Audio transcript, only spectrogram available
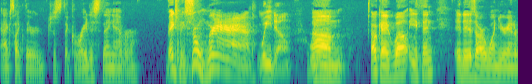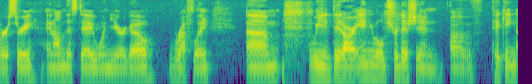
acts like they're just the greatest thing ever. Makes me so mad. we don't. We don't. Um, okay, well, Ethan, it is our one year anniversary, and on this day, one year ago, roughly, um, we did our annual tradition of picking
